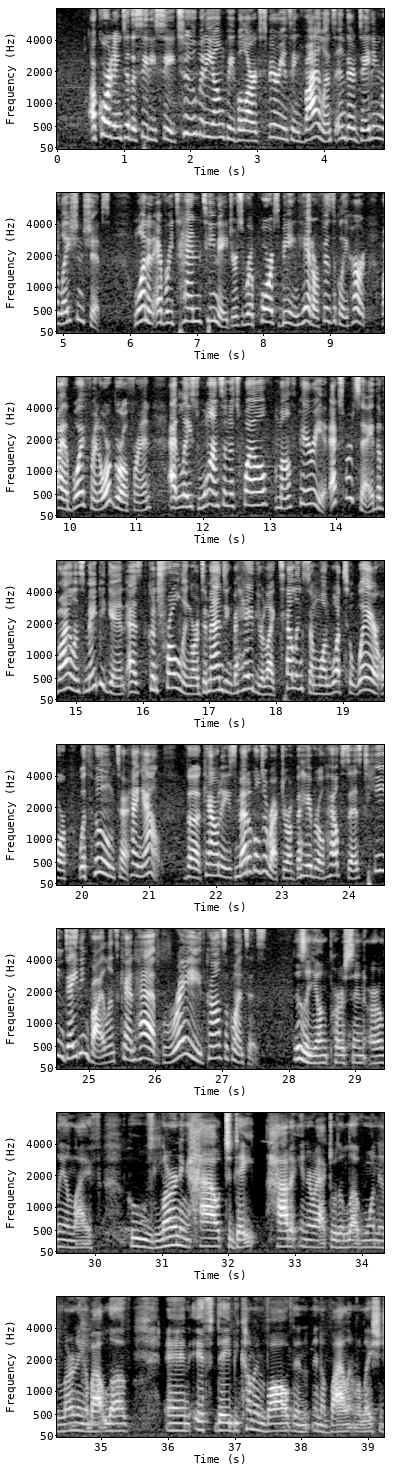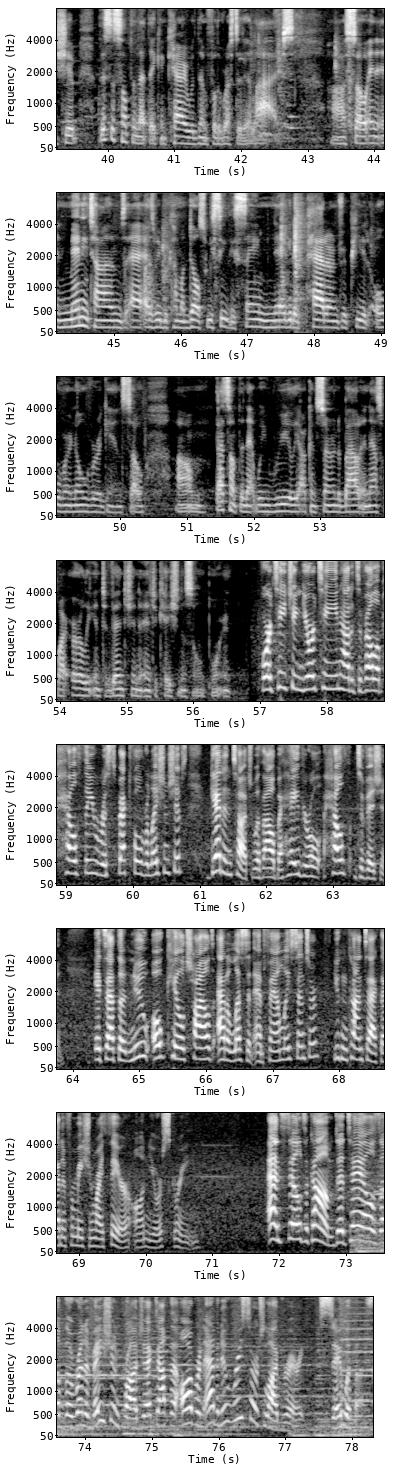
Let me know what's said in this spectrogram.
According to the CDC, too many young people are experiencing violence in their dating relationships. One in every 10 teenagers reports being hit or physically hurt by a boyfriend or girlfriend at least once in a 12 month period. Experts say the violence may begin as controlling or demanding behavior like telling someone what to wear or with whom to hang out. The county's medical director of behavioral health says teen dating violence can have grave consequences. This is a young person early in life who's learning how to date, how to interact with a loved one, and learning about love. And if they become involved in, in a violent relationship, this is something that they can carry with them for the rest of their lives. Uh, so, and, and, many times as we become adults, we see these same negative patterns repeated over and over again. So, um, that's something that we really are concerned about, and that's why early intervention and education is so important. For teaching your teen how to develop healthy, respectful relationships, get in touch with our Behavioral Health Division. It's at the new Oak Hill Child, Adolescent, and Family Center. You can contact that information right there on your screen. And still to come, details of the renovation project at the Auburn Avenue Research Library. Stay with us.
